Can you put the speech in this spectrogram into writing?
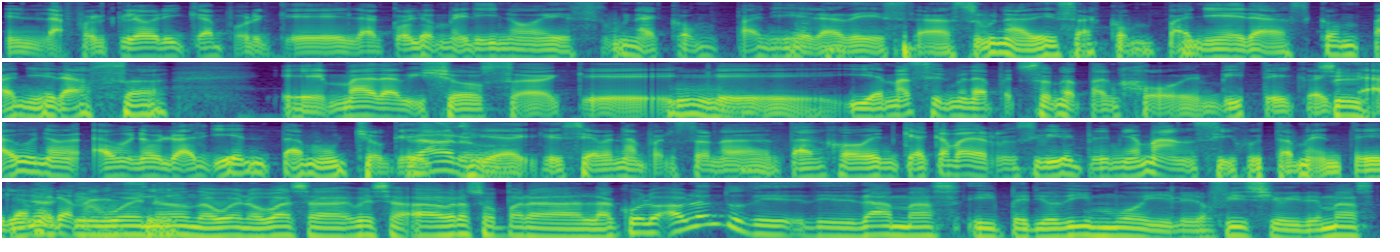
en la folclórica, porque la Colo Merino es una compañera de esas, una de esas compañeras, compañeraza eh, maravillosa, que, Mm. que- y además es una persona tan joven, ¿viste? Sí. A, uno, a uno lo alienta mucho que, Claro. sea, que sea una persona tan joven que acaba de recibir el premio Mansi, justamente, el qué buena onda. Bueno, vas a, ves a- abrazo para la colo. Hablando de, de damas y periodismo y el oficio y demás,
